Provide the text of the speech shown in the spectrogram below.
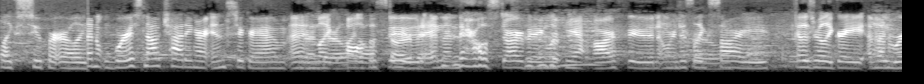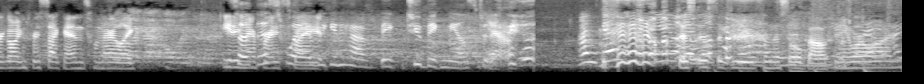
like super early. And we're Snapchatting our Instagram and, then like like, all all the food, starving. and then they're all starving looking at our food, and we're just like, sorry. It was really great. And then we're going for seconds when they're like eating So their this first way bite. we can have big two big meals today. Yeah. I'm good. This is the view from this little balcony we're on.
